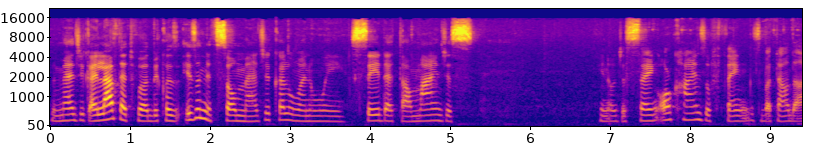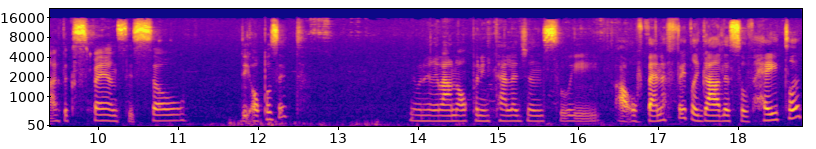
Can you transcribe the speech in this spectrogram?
The magic. I love that word because isn't it so magical when we say that our mind just, you know, just saying all kinds of things, but our direct experience is so the opposite when we rely on open intelligence, we are of benefit regardless of hatred,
